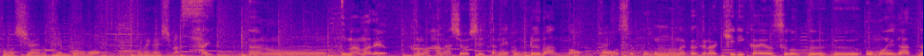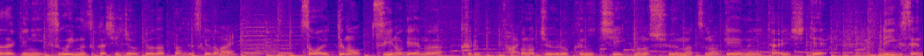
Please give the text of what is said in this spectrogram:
この試合の展望をお願いします。はい、あのー今までこの話をしていたねこのルヴァンの、はい。そこの中から切り替えをすごくう思いがあっただけにすごい難しい状況だったんですけども、はい。そうは言っても次のゲームが来る、はい。この16日この週末のゲームに対してリーグ戦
